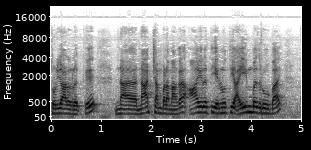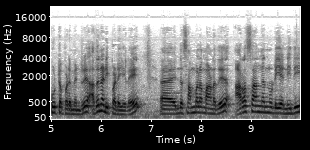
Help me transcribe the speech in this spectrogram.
தொழிலாளர்களுக்கு நா- நாட்சம்பளமாக ஆயிரத்தி இருநூத்தி ஐம்பது ரூபாய் கூட்டப்படும் என்று அதன் அடிப்படையிலே இந்த சம்பளமானது அரசாங்கத்தினுடைய நிதி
